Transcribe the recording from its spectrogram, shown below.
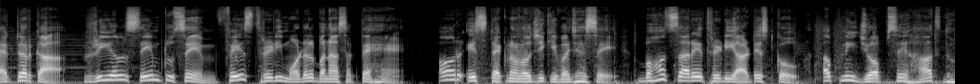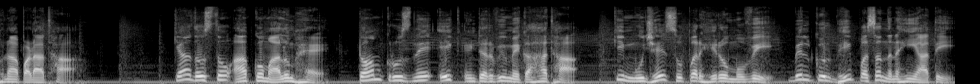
एक्टर का real same to same face three model बना सकते हैं। और इस टेक्नोलॉजी की वजह से बहुत सारे थ्री आर्टिस्ट को अपनी जॉब से हाथ धोना पड़ा था। क्या दोस्तों आपको मालूम है, टॉम क्रूज ने एक इंटरव्यू में कहा था कि मुझे सुपर हीरो मूवी बिल्कुल भी पसंद नहीं आती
